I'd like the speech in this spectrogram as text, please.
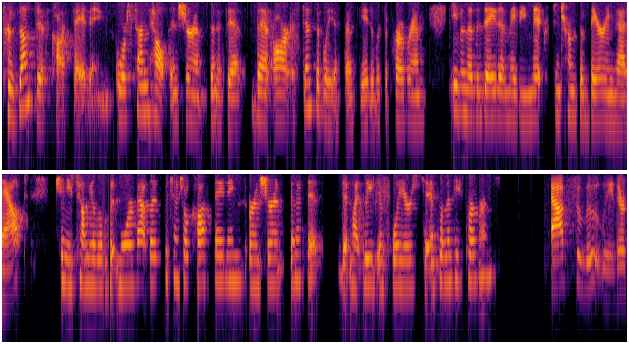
presumptive cost savings or some health insurance benefits that are ostensibly associated with the program, even though the data may be mixed in terms of bearing that out. Can you tell me a little bit more about those potential cost savings or insurance benefits that might lead employers to implement these programs? Absolutely. There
